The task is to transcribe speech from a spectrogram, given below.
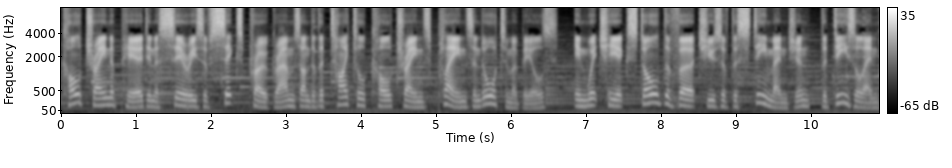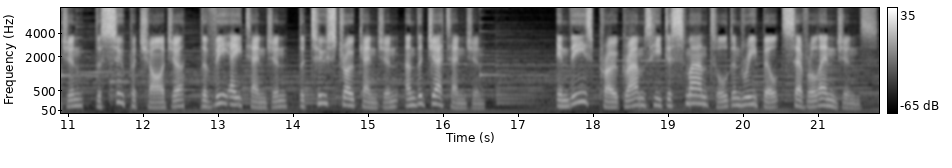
Coltrane appeared in a series of six programs under the title Coltrane's Planes and Automobiles, in which he extolled the virtues of the steam engine, the diesel engine, the supercharger, the V8 engine, the two-stroke engine, and the jet engine. In these programs he dismantled and rebuilt several engines.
